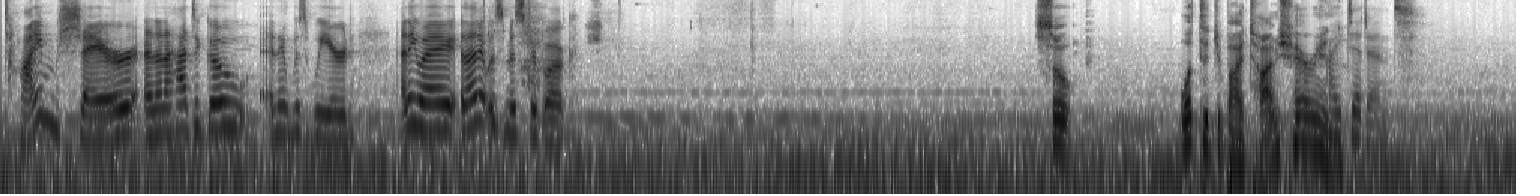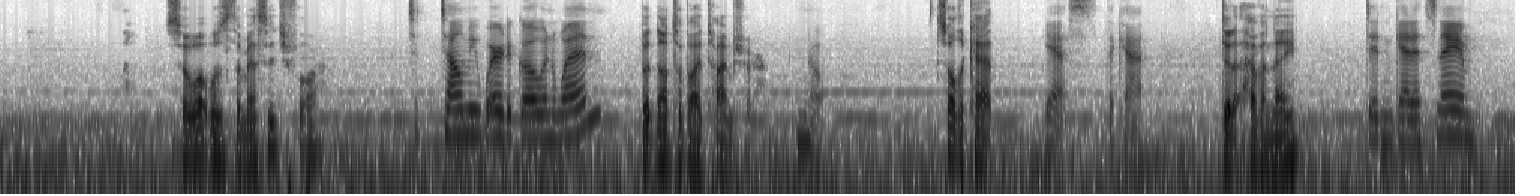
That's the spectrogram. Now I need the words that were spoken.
timeshare and then I had to go and it was weird. Anyway, and then it was Mr. Book. So, what did you buy timeshare in? I didn't. so, what was the message for? To tell me where to go and when? But not to buy timeshare. No. So the cat. Yes, the cat. Did it have a name? Didn't get its name.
